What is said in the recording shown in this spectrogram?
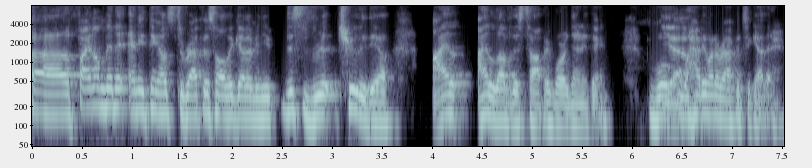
uh, final minute. Anything else to wrap this all together? I mean, you, this is re- truly, Dale. I I love this topic more than anything. Well, yeah. How do you want to wrap it together?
